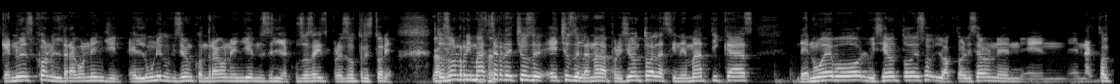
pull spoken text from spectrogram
que no es con el Dragon Engine. El único que hicieron con Dragon Engine es el Yakuza 6, pero es otra historia. Entonces son remaster de hechos, de hechos de la nada, pero hicieron todas las cinemáticas de nuevo, lo hicieron todo eso y lo actualizaron en, en, en actual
